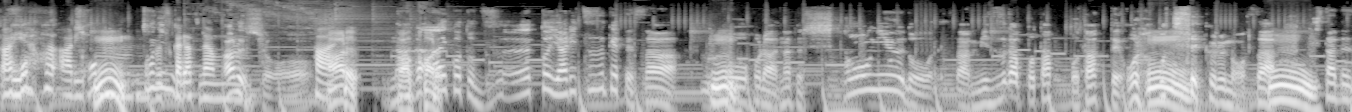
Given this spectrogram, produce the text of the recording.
ありあり、本うん。当にあるでしょ、はい。ある。長いことずーっとやり続けてさ、うん。こうほらなんて鍾乳洞でさ水がポタッポタって落ちてくるのをさ、うん。下でず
